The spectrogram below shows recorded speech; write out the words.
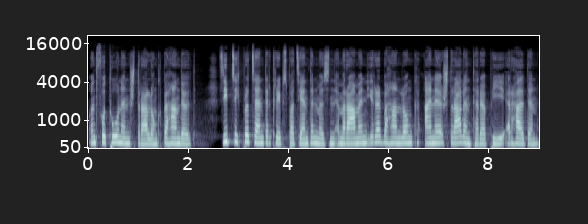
und Photonenstrahlung behandelt. 70 Prozent der Krebspatienten müssen im Rahmen ihrer Behandlung eine Strahlentherapie erhalten.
